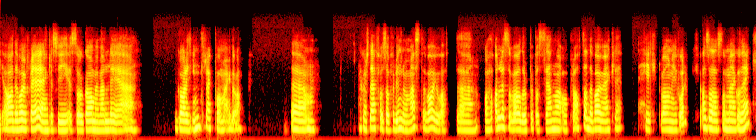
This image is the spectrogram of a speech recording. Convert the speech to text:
ja, det var jo flere egentlig som ga meg veldig ga litt inntrykk på meg da. Um, kanskje derfor som forundrer meg mest, det var jo at uh, alle som var der oppe på scenen og prata, det var jo egentlig helt vanlige folk. Altså som meg og deg.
